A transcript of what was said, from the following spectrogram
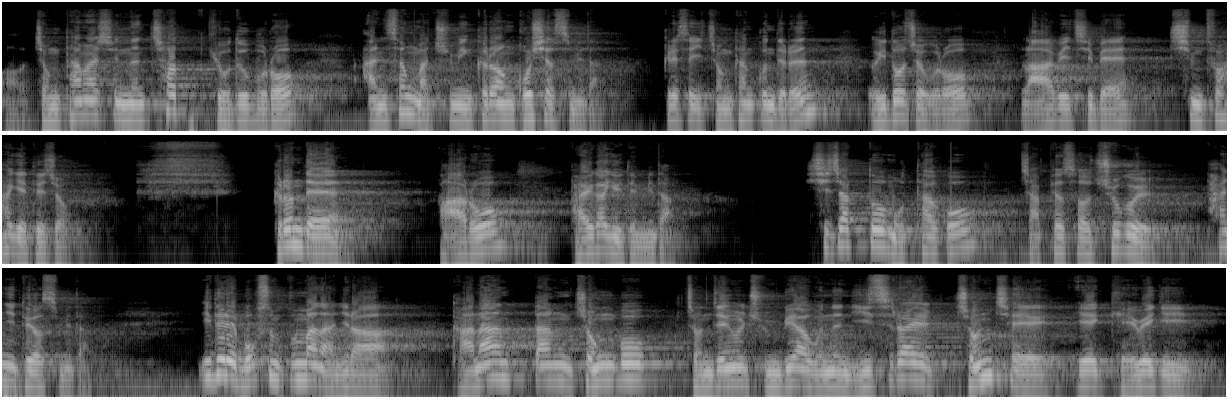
어, 정탐할 수 있는 첫 교두부로 안성맞춤인 그런 곳이었습니다. 그래서 이 정탐꾼들은 의도적으로 라합의 집에 침투하게 되죠. 그런데 바로 발각이 됩니다. 시작도 못하고 잡혀서 죽을 판이 되었습니다. 이들의 목숨뿐만 아니라 가나안 땅 정복 전쟁을 준비하고 있는 이스라엘 전체의 계획이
